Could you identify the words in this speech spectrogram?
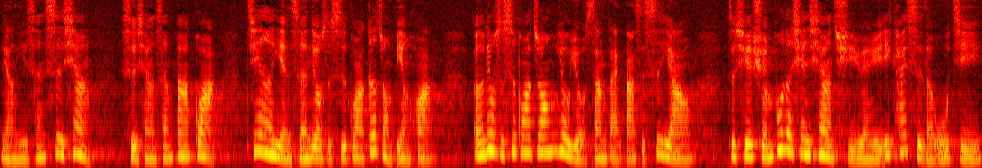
两仪生四象，四象生八卦，进而衍生六十四卦各种变化。而六十四卦中又有三百八十四爻，这些全部的现象起源于一开始的无极。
